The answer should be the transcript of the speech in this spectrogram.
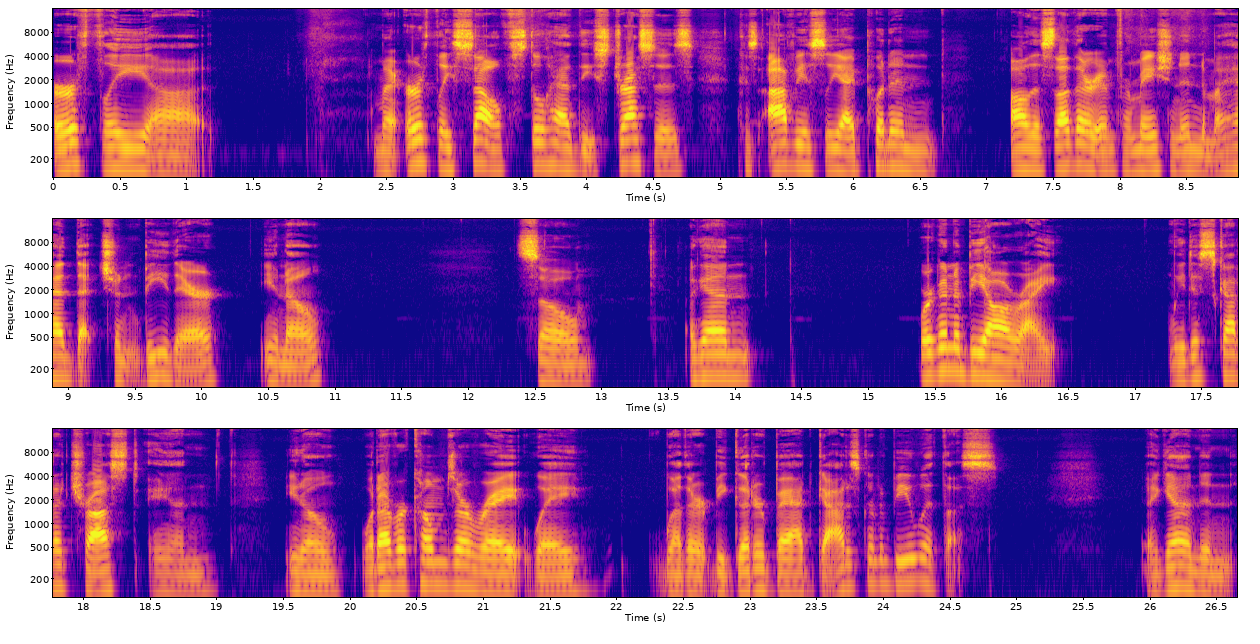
earthly uh my earthly self still had these stresses because obviously i put in all this other information into my head that shouldn't be there, you know? So, again, we're going to be all right. We just got to trust and, you know, whatever comes our right way, whether it be good or bad, God is going to be with us. Again, and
